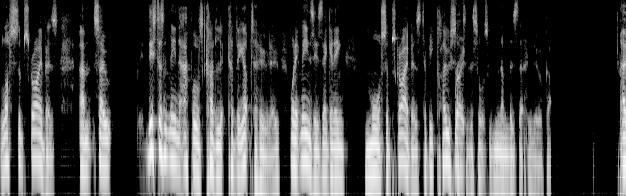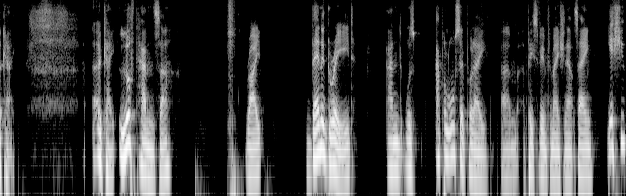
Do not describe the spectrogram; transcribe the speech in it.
lost subscribers. Um, so this doesn't mean that Apple's cuddle, cuddling up to Hulu. What it means is they're getting more subscribers to be closer Right. to the sorts of numbers that Hulu have got. Okay. Okay. Lufthansa, right, then agreed and was Apple also put a um, a piece of information out saying, yes, you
